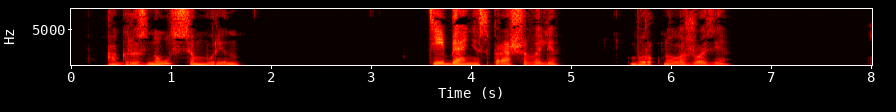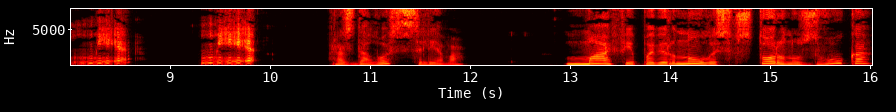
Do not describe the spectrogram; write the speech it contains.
— огрызнулся Мурин. «Тебя не спрашивали», — буркнула Жози. «Ме! Ме!» — раздалось слева. Мафи повернулась в сторону звука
